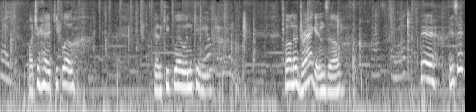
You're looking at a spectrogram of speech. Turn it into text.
good. Watch your head, keep low. Gotta keep low in the cave. Well, no dragons though. Yeah, is it?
